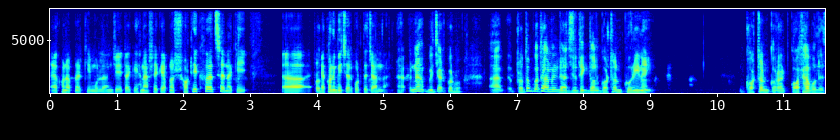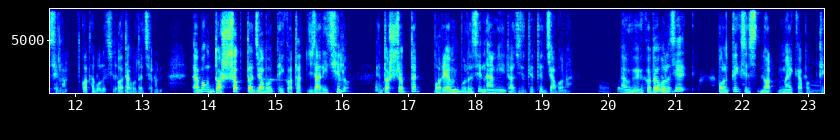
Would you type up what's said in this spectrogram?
এখন আপনার কি মূল্যায়ন? যে এটা কি এখানে আসা কি আপনার সঠিক হয়েছে নাকি এখনই বিচার করতে চান না? হ্যাঁ, না বিচার করব। প্রথম কথা আমি রাজনৈতিক দল গঠন করি নাই। গঠন করার কথা বলেছিলাম। কথা বলেছিলাম। কথা বলেছিলাম। এবং দশ সপ্তাহ যাবৎ এই কথা জারি ছিল। এই দশ সপ্তাহ পরে আমি বলেছি না আমি রাজনীতিতে যাব না। আমি এই কথা বলেছি politics is not my cup of tea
